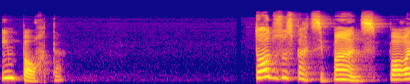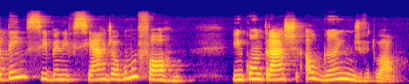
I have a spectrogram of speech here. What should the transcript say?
importa. Todos os participantes podem se beneficiar de alguma forma, em contraste ao ganho individual.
